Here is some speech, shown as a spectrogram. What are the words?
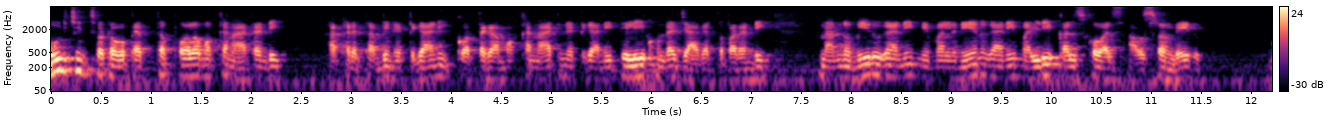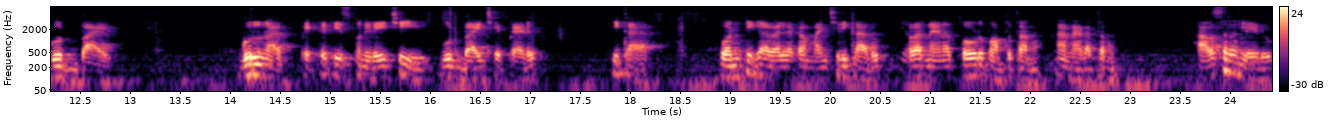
పూడ్చిన చోట ఒక పెద్ద పూల మొక్క నాటండి. అక్కడ తవ్వినట్టు కానీ కొత్తగా మొక్క నాటినట్టు కానీ తెలియకుండా జాగ్రత్త పడండి. నన్ను మీరు కానీ మిమ్మల్ని నేను కానీ మళ్ళీ కలుసుకోవాల్సిన అవసరం లేదు. గుడ్ బాయ్ గురునాథ్ పెట్టె తీసుకుని లేచి గుడ్ బాయ్ చెప్పాడు. ఇక ఒంటిగా వెళ్ళటం మంచిది కాదు. ఎవరినైనా తోడు పంపుతాను అన్నాడు అతను. అవసరం లేదు.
